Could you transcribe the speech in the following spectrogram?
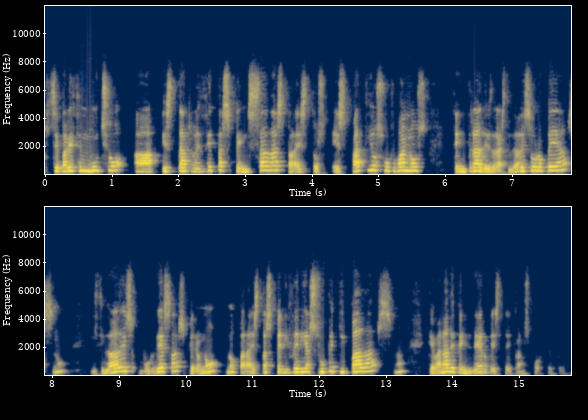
se parecen mucho a estas recetas pensadas para estos espacios urbanos centrales de las ciudades europeas y ciudades burguesas, pero no, no para estas periferias subequipadas que van a depender de este transporte público.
